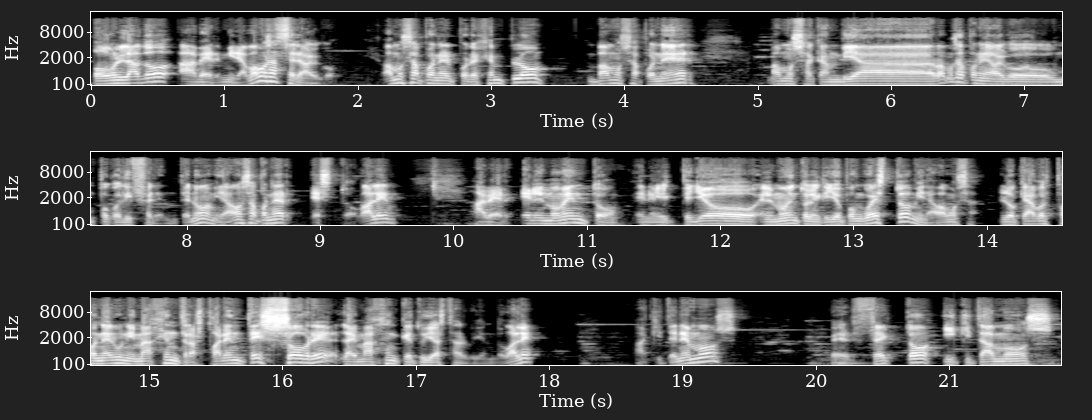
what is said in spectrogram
Por un lado, a ver, mira, vamos a hacer algo. Vamos a poner, por ejemplo, vamos a poner, vamos a cambiar, vamos a poner algo un poco diferente, ¿no? Mira, vamos a poner esto, ¿vale? A ver, en el momento en el que yo, en el momento en el que yo pongo esto, mira, vamos a, lo que hago es poner una imagen transparente sobre la imagen que tú ya estás viendo, ¿vale? Aquí tenemos, Perfecto. Y quitamos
